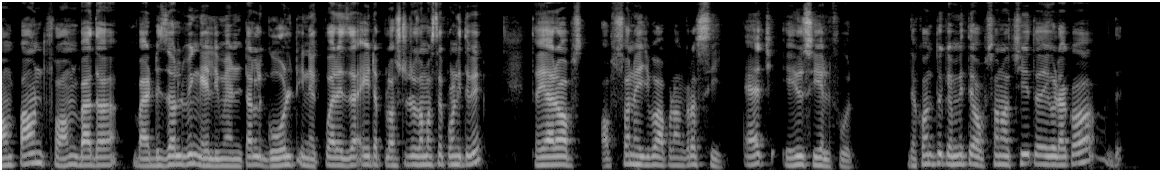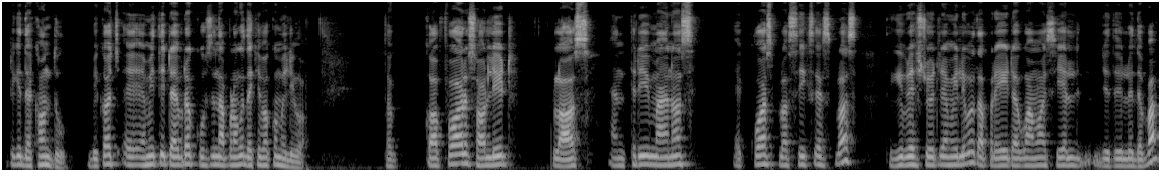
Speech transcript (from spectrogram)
কম্পাউন্ড ফর্ম বা দ বা dissolving elemental gold in aqua regia এইটা প্লস টুরে সমস্তে পড়িথিবে তো ইয়ার অপসন হয়ে আপনার C H A C L four দেখুন কেমিতি অপসন অছি তো टी देखु बिकज एमती टाइप्र क्वेश्चन आपन को देखा मिल तो copper solid plus N three minus aqueous plus six X plus तो किप स्टोरी मिले यहीटा को आम सीएल जितने देवा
